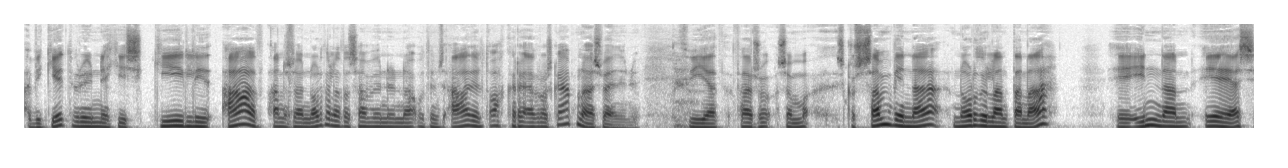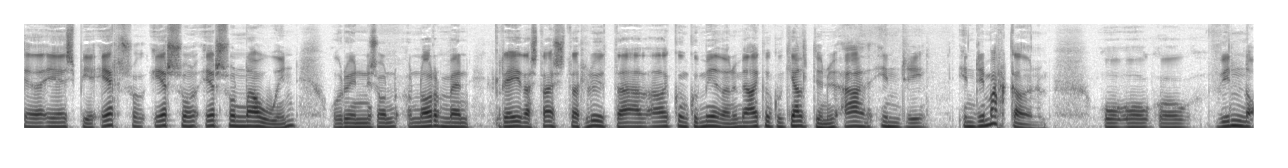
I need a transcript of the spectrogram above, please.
að við getum rauninni ekki skilið að annars að Norðurlanda samveinuna og þeim aðeld okkar að Evróska efnaðasvæðinu því að það er svo, svo sko, samvinna Norðurlandana innan EES eða ESB er svo, er svo, er svo náinn og rauninni svo normenn greiða stærsta hluta að aðgöngu miðanum, aðgöngu gjaldinu að innri, innri markaðunum og, og, og vinna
